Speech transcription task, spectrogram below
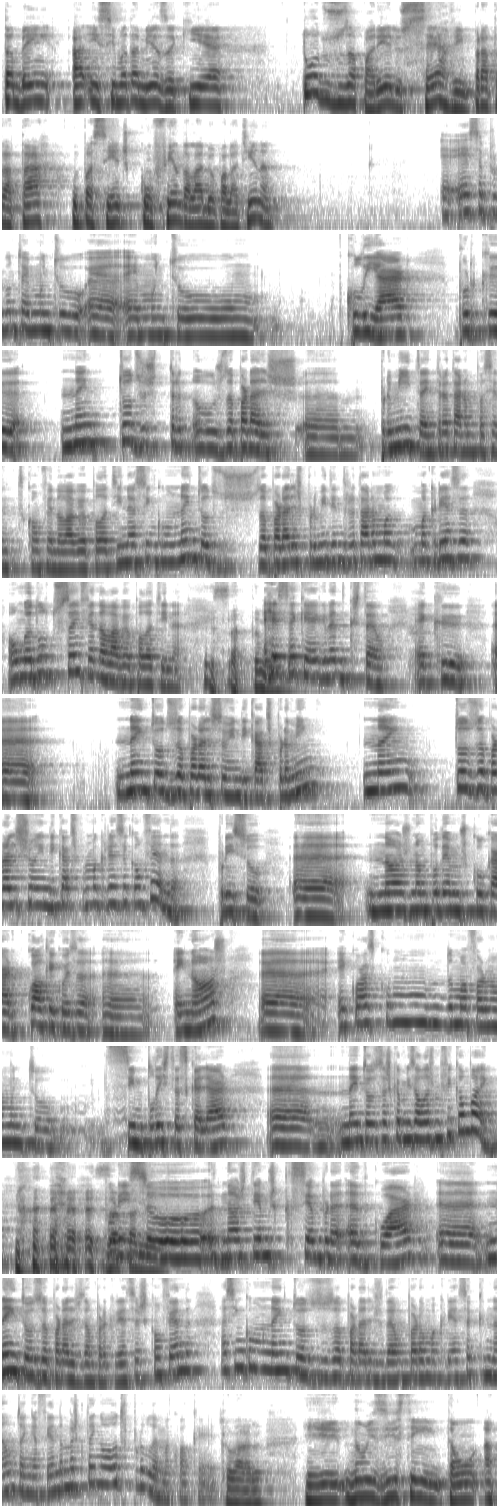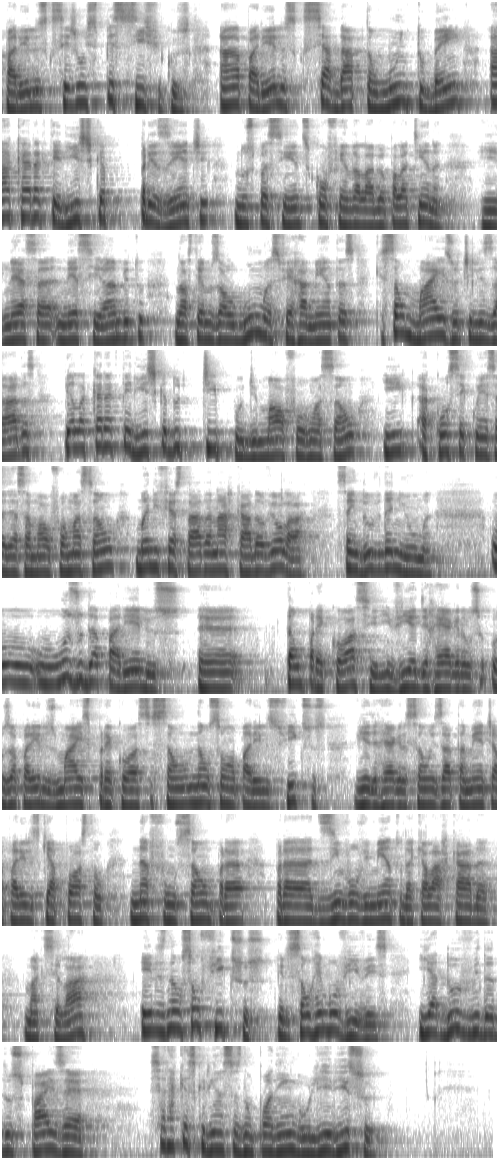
também em cima da mesa, que é todos os aparelhos servem para tratar um paciente com fenda labiopalatina? É, essa pergunta é muito, é, é muito peculiar porque nem todos os, os aparelhos uh, permitem tratar um paciente com fenda labiopalatina, assim como nem todos os aparelhos permitem tratar uma, uma criança ou um adulto sem fenda labiopalatina. Exatamente. Essa é que é a grande questão. É que uh, nem todos os aparelhos são indicados para mim, nem todos os aparelhos são indicados para uma criança com fenda. Por isso, uh, nós não podemos colocar qualquer coisa em nós, Uh, é quase como de uma forma muito simplista, se calhar. Uh, nem todas as camisolas me ficam bem. Por isso, nós temos que sempre adequar. Uh, nem todos os aparelhos dão para crianças com fenda, assim como nem todos os aparelhos dão para uma criança que não tenha fenda, mas que tenha outro problema qualquer. Claro. E não existem, então, aparelhos que sejam específicos. Há aparelhos que se adaptam muito bem à característica presente nos pacientes com fenda labiopalatina. E nessa, nesse âmbito, nós temos algumas ferramentas que são mais utilizadas pela característica do tipo de malformação e a consequência dessa malformação manifestada na arcada alveolar, sem dúvida nenhuma. O, o uso de aparelhos é, tão precoce, e via de regra, os, os aparelhos mais precoces são, não são aparelhos fixos, via de regra, são exatamente aparelhos que apostam na função para desenvolvimento daquela arcada maxilar, eles não são fixos, eles são removíveis. E a dúvida dos pais é: será que as crianças não podem engolir isso?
